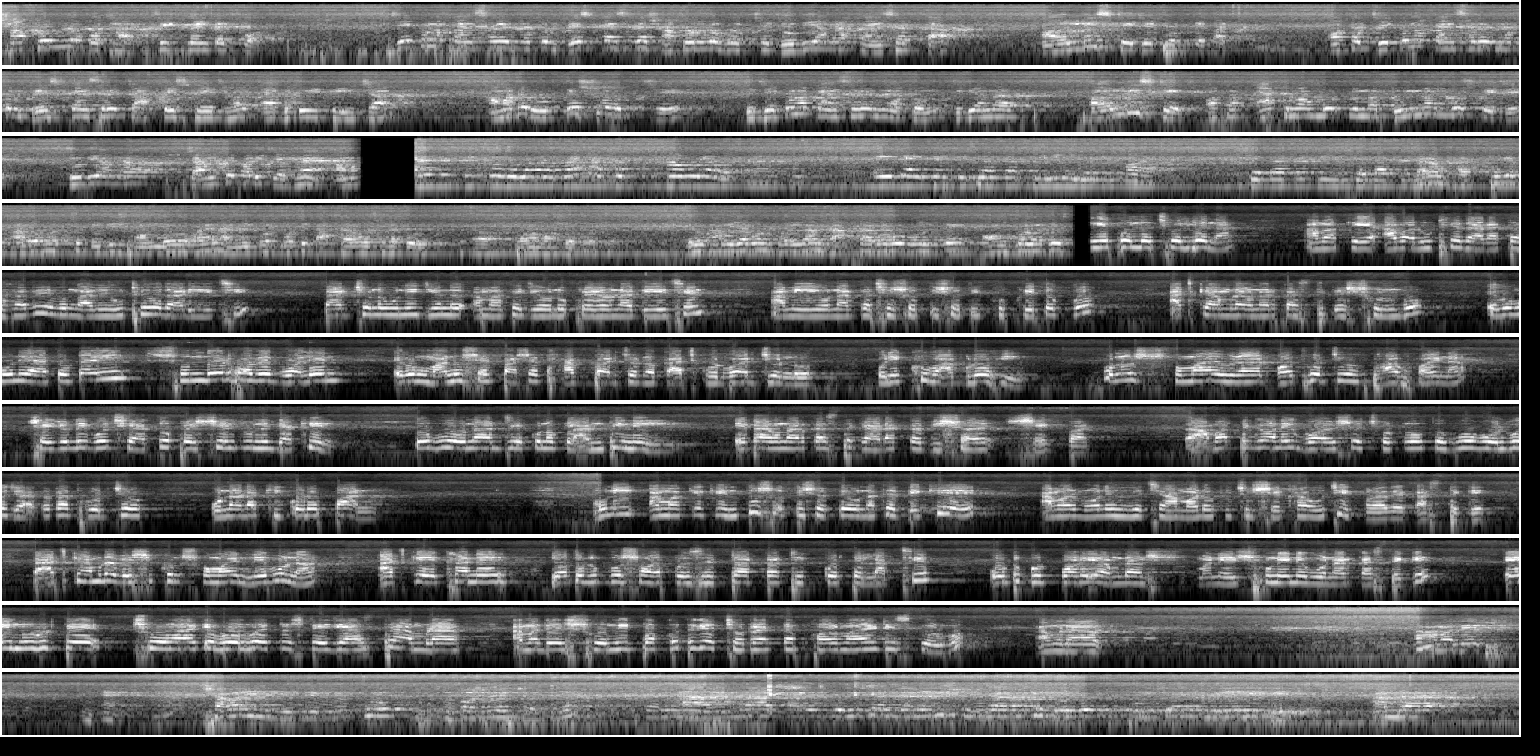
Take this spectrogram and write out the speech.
সাফল্য কোথায়? ট্রিটমেন্টের পর। যে কোনো ক্যান্সারের মতন ব্রেস্ট ক্যান্সারের সাফল্য হচ্ছে যদি আমরা ক্যান্সারটা আর্লি স্টেজে ধরতে পারি। অর্থাৎ যে কোনো ক্যান্সারের মতন ব্রেস্ট ক্যান্সারের চারটে স্টেজ হয়, এক, দুই, তিন, চার। আমাদের উদ্দেশ্য হচ্ছে যে যে কোনো ক্যান্সারের মতন যদি আমরা আর্লি স্টেজ অর্থাৎ এক নম্বর কিংবা দুই নম্বর স্টেজে যদি আমরা জানতে পারি যে হ্যাঁ আমার একটু মনে হয় না একটা সামনে ওঠা আর কি। এই টাইপের কিছু একটা ফিলিং যদি হয় সেটা থেকেই সেটা ম্যাডাম সব থেকে ভালো হচ্ছে যদি সন্দেহ হয় না নিকটবর্তী ডাক্তারবাবুর সাথে পরামর্শ করবে। এবং আমি যেমন বললাম ডাক্তারবাবু বলতে অঙ্কোলজিস্ট ভেঙে পড়লে চলবে না। আমাকে আবার উঠে দাঁড়াতে হবে এবং আমি উঠেও দাঁড়িয়েছি। তার জন্য উনি যেন আমাকে যে অনুপ্রেরণা দিয়েছেন আমি ওনার কাছে সত্যি সত্যি খুব কৃতজ্ঞ। আজকে আমরা ওনার কাছ থেকে শুনব। এবং উনি এতটাই সুন্দরভাবে বলেন এবং মানুষের পাশে থাকবার জন্য, কাজ করবার জন্য উনি খুব আগ্রহী। কোনো সময় ওনার অধৈর্য ভাব হয় না। সেই জন্যই বলছি, এত পেশেন্ট উনি দেখেন, তবু ওনার যে কোনো ক্লান্তি নেই, এটা ওনার কাছ থেকে আর একটা বিষয় শেখবার। তা আমার থেকে অনেক বয়সে ছোট, তবুও বলব যে এতটা ধৈর্য ওনারা কি করে পান? উনি আমাকে কিন্তু সত্যি সত্যি ওনাকে দেখে আমার মনে হয়েছে আমারও কিছু শেখা উচিত ওনাদের কাছ থেকে। আজকে আমরা বেশিক্ষণ সময় নেব না। আজকে এখানে যতটুকু সময় প্রজেক্টরটা ঠিক করতে লাগছে, ওটুকুর পরে আমরা মানে শুনে নেব ওনার কাছ থেকে। এই মুহূর্তে সময়কে বলব, একটু স্টেজে আসতে। আমরা আমাদের সমির পক্ষ থেকে ছোট একটা ফর্মালিটিস করব। আমরা আমাদের সবাই নিজেদের মধ্যে আর আমরা পরিচয় জানি আমাকে বলব, পরিচয় নিয়ে আমরা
